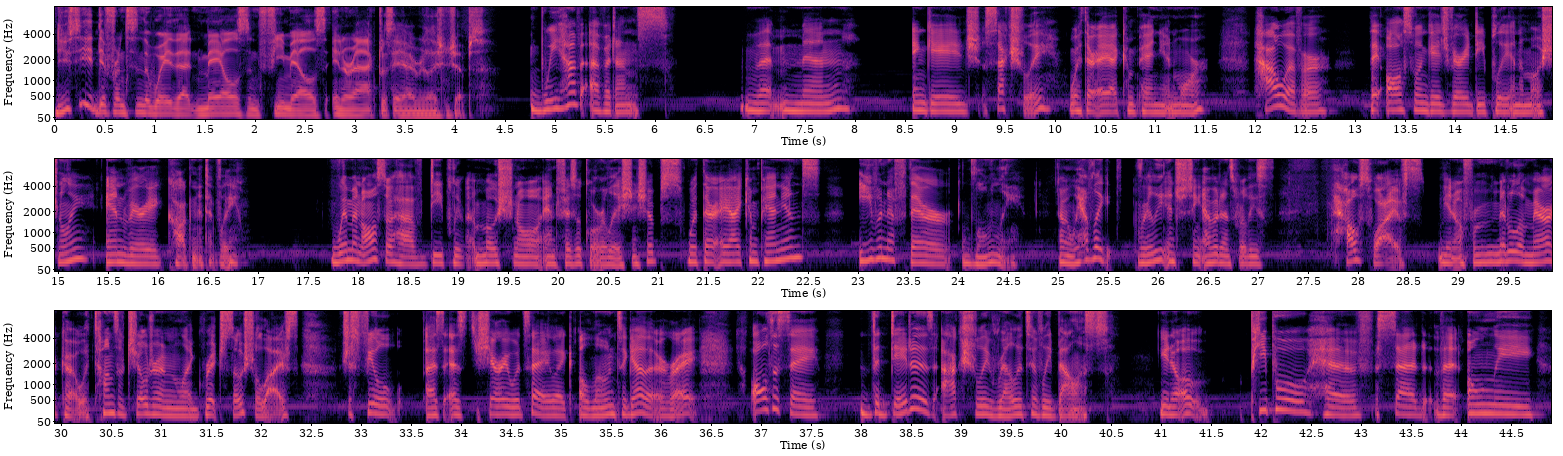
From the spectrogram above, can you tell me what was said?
Do you see a difference in the way that males and females interact with AI relationships? We have evidence that men engage sexually with their AI companion more. However, they also engage very deeply and emotionally and very cognitively. Women also have deeply emotional and physical relationships with their AI companions, even if they're lonely. I mean, we have like really interesting evidence where these housewives, you know, from middle America with tons of children, and like rich social lives, just feel as as Sherry would say, like alone together, right? All to say, the data is actually relatively balanced. You know, people have said that only,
